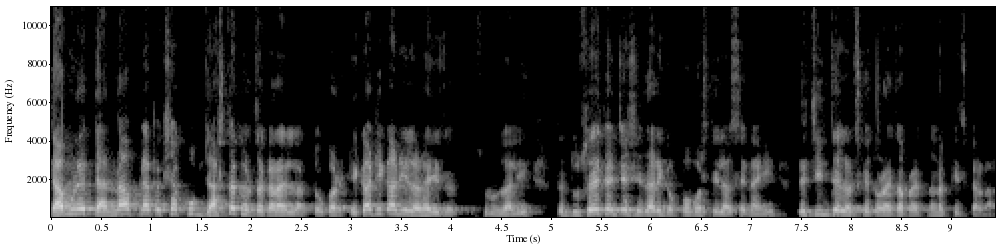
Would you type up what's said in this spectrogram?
त्यामुळे त्यांना आपल्यापेक्षा खूप जास्त खर्च करायला लागतो. कारण एका ठिकाणी लढाई जर सुरू झाली तर दुसरे त्यांच्या शेजारी गप्प बसतील असे नाही. ते चीनचे लचके तोडायचा प्रयत्न नक्कीच करणार.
